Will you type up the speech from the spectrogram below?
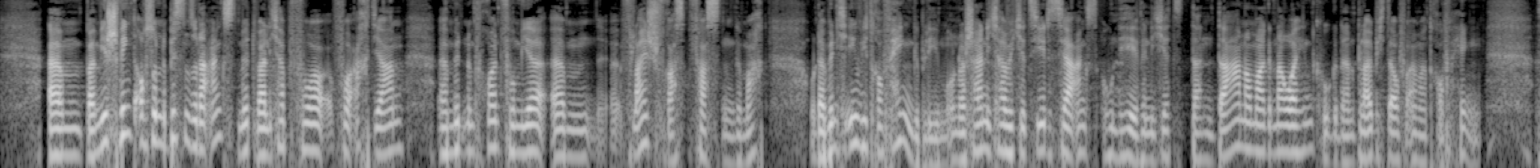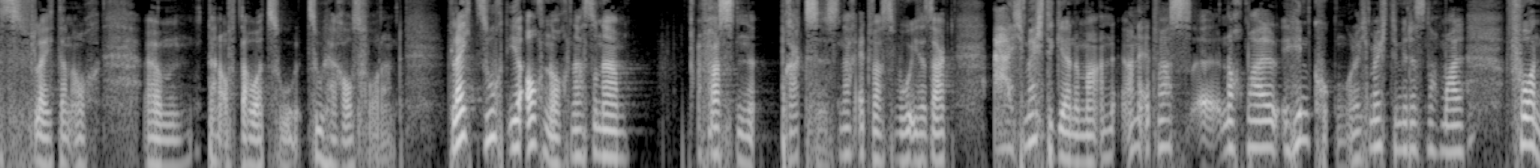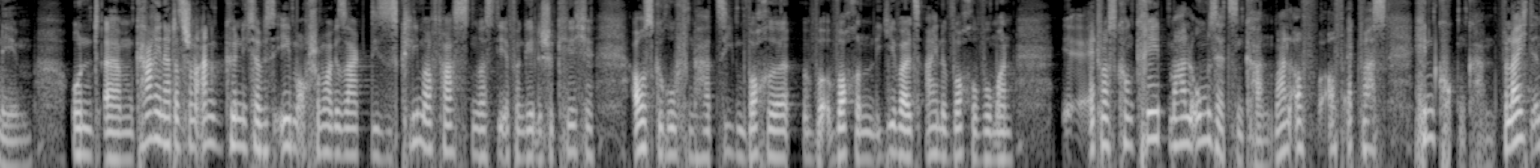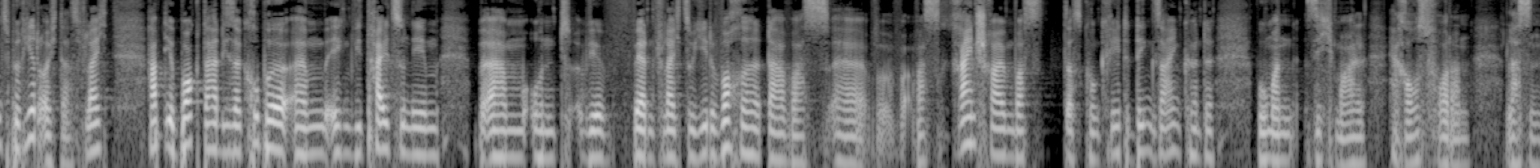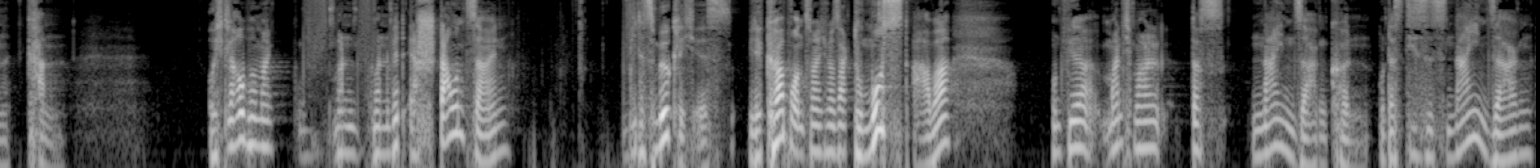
Ähm, bei mir schwingt auch so ein bisschen so eine Angst mit, weil ich habe vor, vor acht Jahren äh, mit einem Freund von mir ähm, Fleischfasten gemacht und da bin ich irgendwie drauf hängen geblieben. Und wahrscheinlich habe ich jetzt jedes Jahr Angst, oh nee, wenn ich jetzt dann da nochmal genauer hingucke, dann bleibe ich da auf einmal drauf hängen. Das ist vielleicht dann auch ähm, dann auf Dauer zu, zu herausfordernd. Vielleicht sucht ihr auch noch nach so einer Fasten Praxis, nach etwas, wo ihr sagt, ah, ich möchte gerne mal an, an etwas äh, nochmal hingucken oder ich möchte mir das nochmal vornehmen. Und ähm, Karin hat das schon angekündigt, ich habe es eben auch schon mal gesagt, dieses Klimafasten, was die evangelische Kirche ausgerufen hat, sieben Woche, Wochen, jeweils eine Woche, wo man etwas konkret mal umsetzen kann, mal auf, auf etwas hingucken kann. Vielleicht inspiriert euch das. Vielleicht habt ihr Bock, da dieser Gruppe ähm, irgendwie teilzunehmen ähm, und wir werden vielleicht so jede Woche da was, äh, was reinschreiben, was das konkrete Ding sein könnte, wo man sich mal herausfordern lassen kann. Und ich glaube, man, man, man wird erstaunt sein, wie das möglich ist. Wie der Körper uns manchmal sagt, du musst aber. Und wir manchmal das Nein sagen können. Und dass dieses Nein sagen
